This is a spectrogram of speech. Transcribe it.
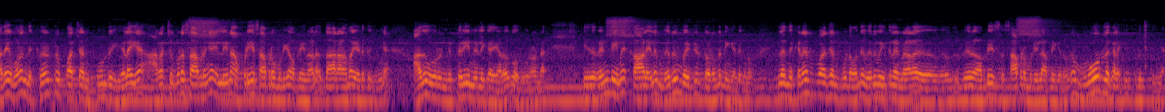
அதே போல் இந்த கிணற்று பாச்சான் பூண்டு இலையை அரைச்சி கூட சாப்பிடுங்க இல்லைன்னா அப்படியே சாப்பிட முடியும் அப்படின்னாலும் தாராளமாக எடுத்துக்கோங்க. அது ஒரு பெரிய நெல்லிக்காய் அளவுக்கு ஒரு உருண்டை. இது ரெண்டையுமே காலையில் வெறும் வயிற்றில் தொடர்ந்து நீங்கள் எடுக்கணும். இல்லை இந்த கிணறு பாய்ச்சல் பூண்டை வந்து வெறும் வயிற்றில் என்னால் வெறும் அப்படியே சாப்பிட முடியல அப்படிங்கிறவங்க மோரில் கலக்கி குடிச்சுக்கோங்க.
